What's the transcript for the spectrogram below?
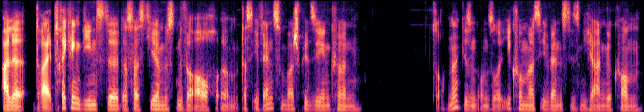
alle drei Tracking-Dienste. Das heißt, hier müssten wir auch ähm, das Event zum Beispiel sehen können. So, ne? Hier sind unsere E-Commerce-Events, die sind hier angekommen.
